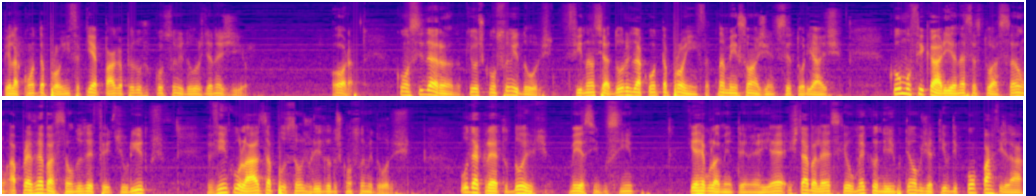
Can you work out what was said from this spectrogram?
pela conta Proinfa que é paga pelos consumidores de energia. Ora, considerando que os consumidores, financiadores da conta Proinfa, também são agentes setoriais, como ficaria nessa situação a preservação dos efeitos jurídicos vinculados à posição jurídica dos consumidores? O decreto 2655, que é regulamento do MRE, estabelece que o mecanismo tem o objetivo de compartilhar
